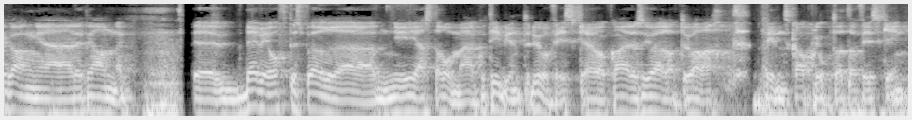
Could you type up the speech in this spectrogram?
i gang uh, litt grann, uh, Det vi ofte spør nye gjester om, er når begynte du å fiske, og hva er det som gjør at du har vært lidenskapelig opptatt av fisking?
